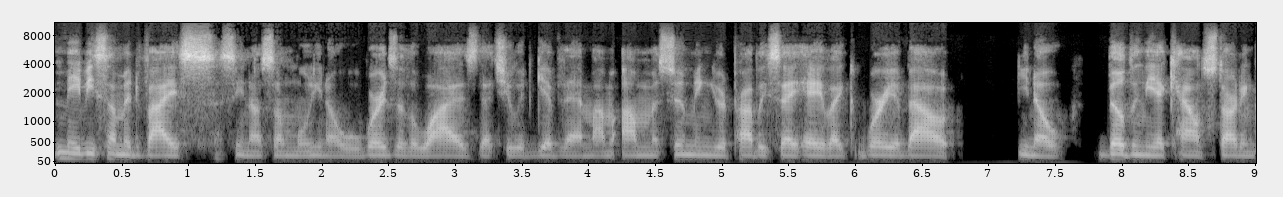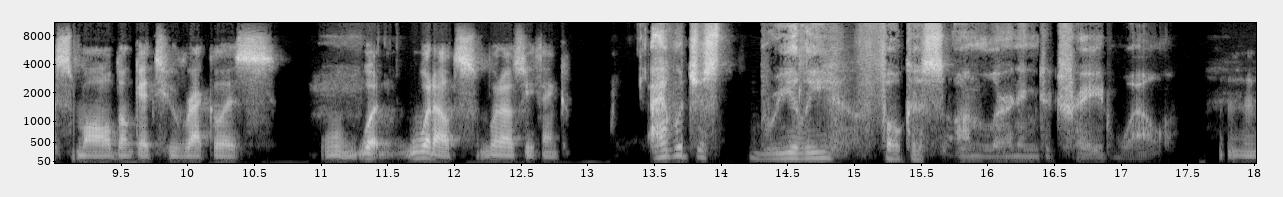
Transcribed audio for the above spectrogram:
maybe some advice, you know, some you know words of the wise that you would give them? I'm I'm assuming you would probably say, hey, like worry about you know building the account, starting small, don't get too reckless. What what else? What else do you think? I would just really focus on learning to trade well hmm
